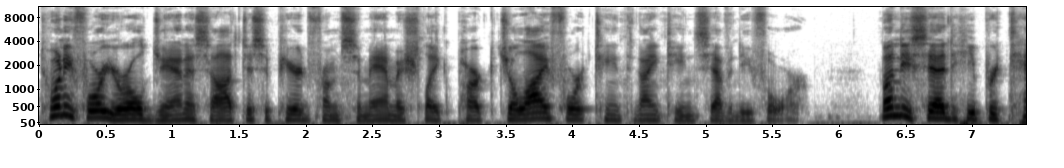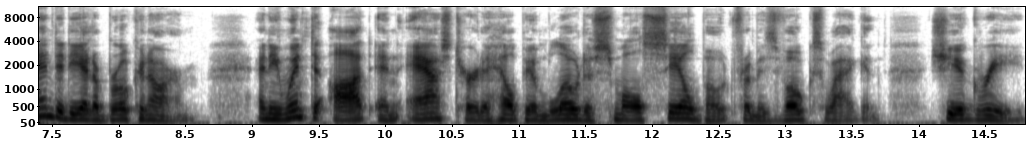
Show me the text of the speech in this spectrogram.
24 year old Janice Ott disappeared from Sammamish Lake Park July 14, 1974. Bundy said he pretended he had a broken arm, and he went to Ott and asked her to help him load a small sailboat from his Volkswagen. She agreed.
